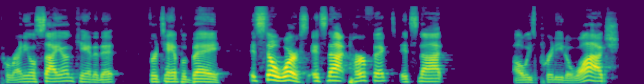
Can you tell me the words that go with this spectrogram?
perennial Cy Young candidate for Tampa Bay. It still works. It's not perfect. It's not always pretty to watch,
